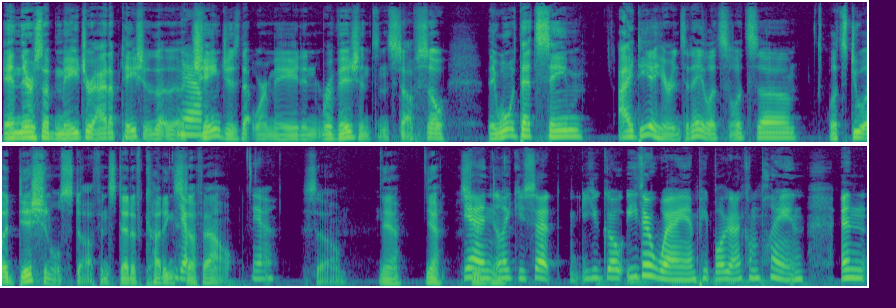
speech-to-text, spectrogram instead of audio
and there's a major adaptation, the the Yeah. changes that were made and revisions and stuff. So they went with that same idea here and said, "Hey, let's let's uh let's do additional stuff instead of cutting Yep. stuff out." yeah. So yeah, yeah, Yeah, and like you said, you go either way, and people are gonna complain. And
